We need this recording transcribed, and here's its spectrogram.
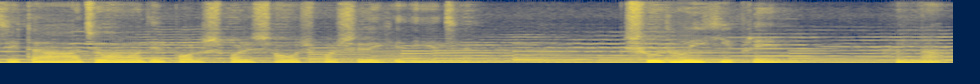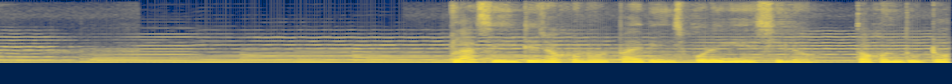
যেটা আজও আমাদের পরস্পরের সংস্পর্শে রেখে দিয়েছে। শুধুই কি প্রেম? না। ক্লাস এইটে যখন ওর পায়ে বেঞ্চ পড়ে গিয়েছিল, তখন দুটো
